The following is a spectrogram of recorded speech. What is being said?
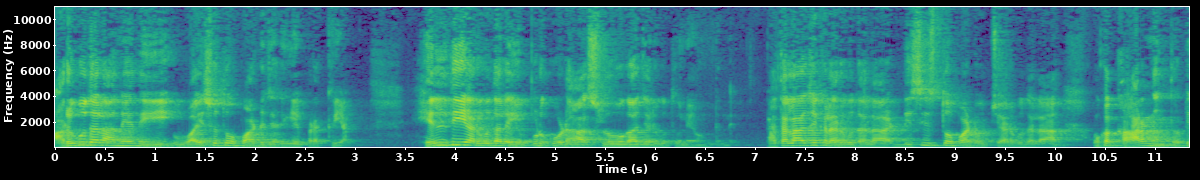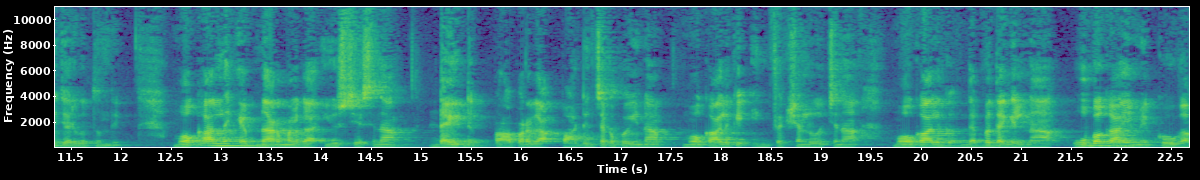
అరుగుదల అనేది వయసుతో పాటు జరిగే ప్రక్రియ. హెల్తీ అరుగుదల ఎప్పుడు కూడా స్లోగా జరుగుతూనే ఉంటుంది. పెథలాజికల్ అరుగుదల డిసీజ్తో పాటు వచ్చే అరుగుదల ఒక కారణంతో జరుగుతుంది. మోకాల్ని ఎబ్నార్మల్గా యూస్ చేసినా డైట్ ప్రాపర్గా పాటించకపోయినా మోకాలుకి ఇన్ఫెక్షన్లు వచ్చినా మోకాలుకు దెబ్బ తగిలినా ఊబకాయం ఎక్కువగా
